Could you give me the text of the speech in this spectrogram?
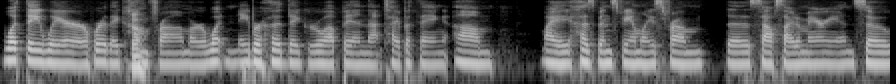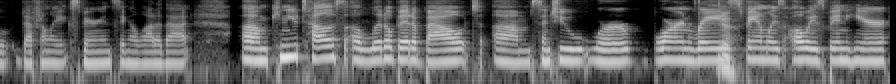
what they wear, where they come from, or what neighborhood they grew up in, that type of thing. Um, my husband's family is from the south side of Marion, so definitely experiencing a lot of that. Um, can you tell us a little bit about, um, since you were born, raised, family's always been here.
